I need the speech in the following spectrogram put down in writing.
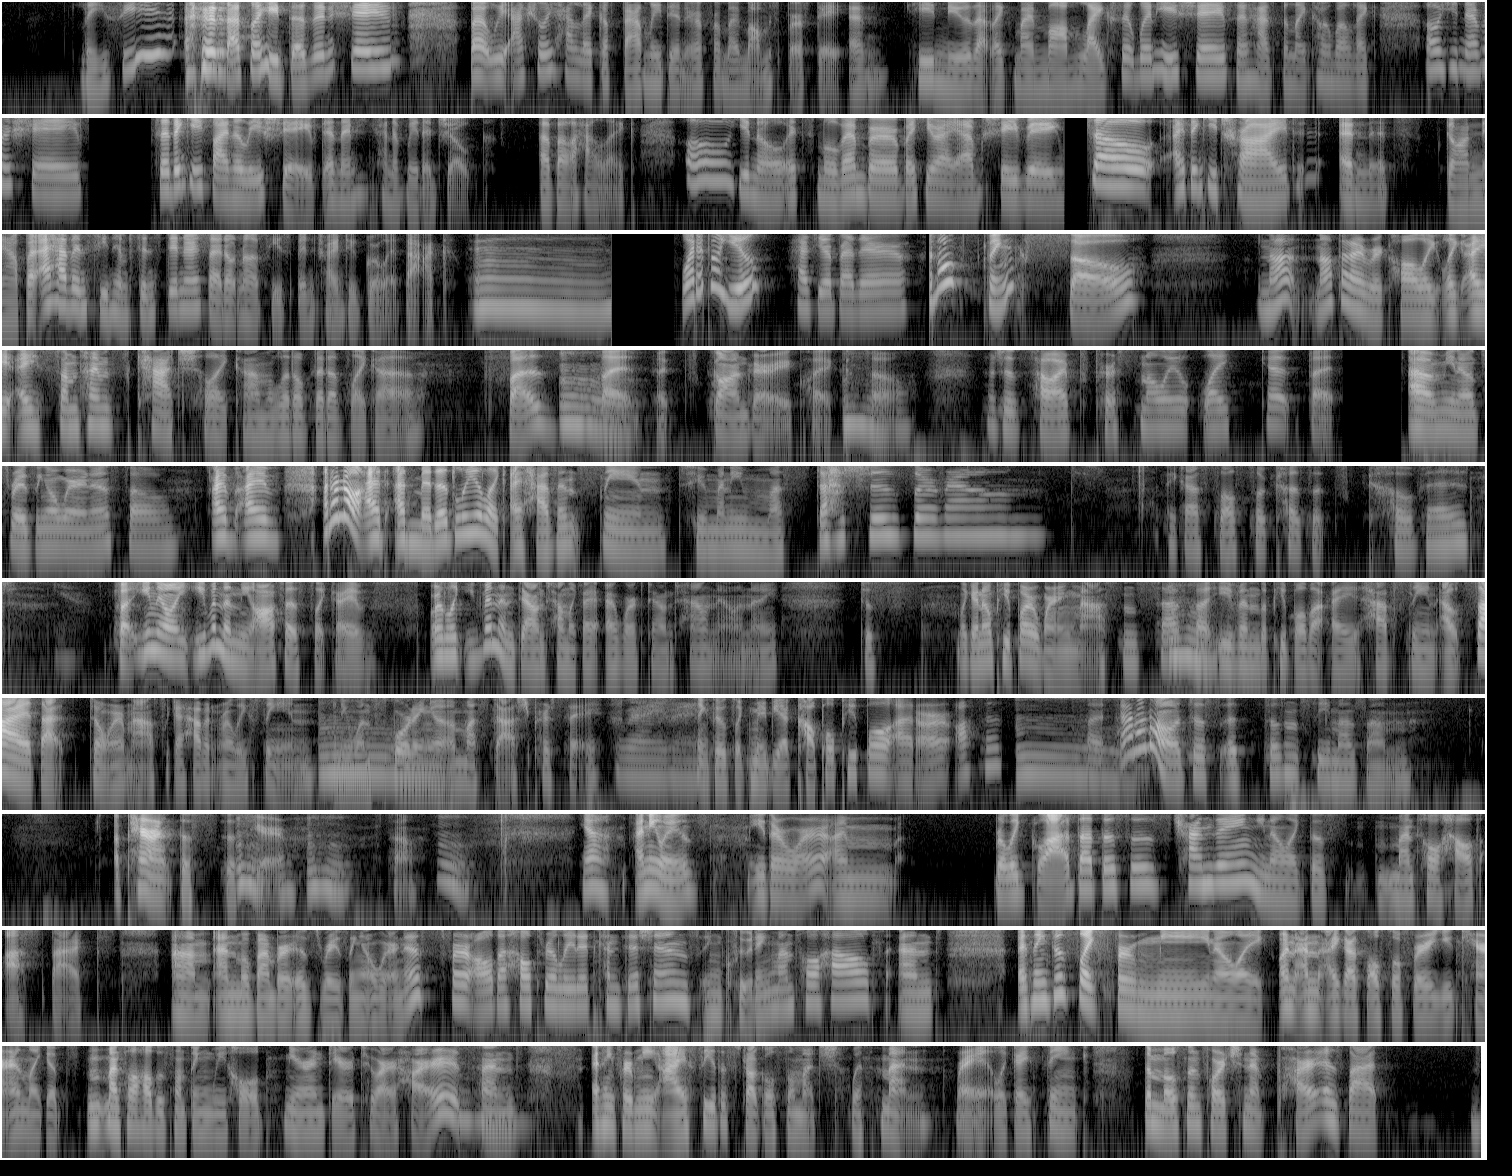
lazy, and that's why he doesn't shave. But we actually had like a family dinner for my mom's birthday, and he knew that like my mom likes it when he shaves, and has been like talking about like, oh, you never shave. So I think he finally shaved, and then he kind of made a joke about how like, oh, you know, it's Movember, but here I am shaving. So I think he tried, and it's gone now. But I haven't seen him since dinner, so I don't know if he's been trying to grow it back. Mm. What about you? Has your brother? I don't think so. Not not that I recall. Like like I I sometimes catch like um a little bit of like a fuzz, but it's gone very quick. So, which is how I personally like it. But um, you know, it's raising awareness. So I've I've I don't know. I'd, admittedly, like I haven't seen too many mustaches around. I guess also because it's COVID. Yeah. But you know, even in the office, like I've, or like even in downtown, like I, I work downtown now, and I just like I know people are wearing masks and stuff, but even the people that I have seen outside that don't wear masks, like I haven't really seen anyone sporting a mustache per se. Right, right. I think there's like maybe a couple people at our office, Mm, but I don't know. It just it doesn't seem as um apparent this this year. mhm. So Hmm. yeah. Anyways, either or, I'm really glad that this is trending. You know, like this mental health aspect. Um, and Movember is raising awareness for all the health related conditions, including mental health. And I think just like for me, you know, like, and, and I guess also for you, Karen, like it's mental health is something we hold near and dear to our hearts. And I think for me, I see the struggle so much with men, right? Like, I think the most unfortunate part is that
